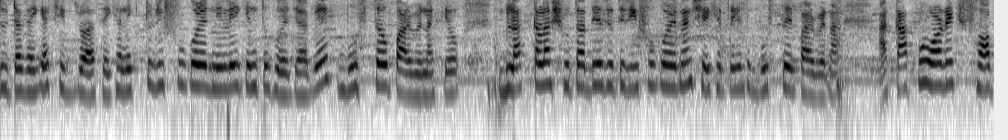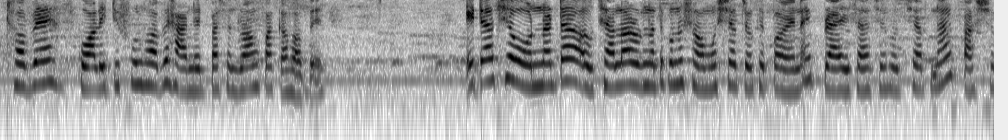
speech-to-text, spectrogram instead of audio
দুইটা জায়গায় ছিদ্র আছে। এখানে একটু রিফু করে নিলেই কিন্তু হয়ে যাবে। বুঝতেও পারবে না কেউ। ব্ল্যাক কালার সুতা দিয়ে যদি রিফু করে নেন, সেক্ষেত্রে কিন্তু বুঝতেই পারবে না। আর কাপড় অনেক সফট হবে কোয়ালিটিফুল হবে হান্ড্রেড পার্সেন্ট রং পাকা হবে। এটা আছে ওড়নাটা, ছালোয়ার ওড়নাতে কোনো সমস্যা চোখে পড়ে নাই। প্রাইস আছে হচ্ছে আপনার পাঁচশো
